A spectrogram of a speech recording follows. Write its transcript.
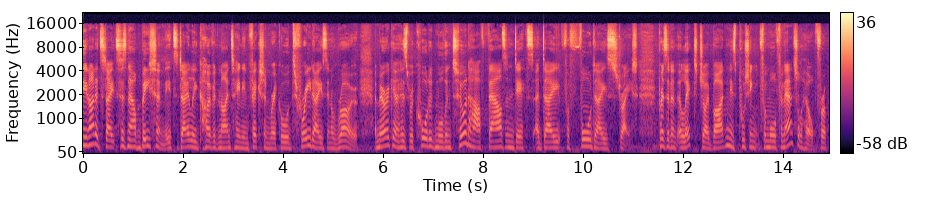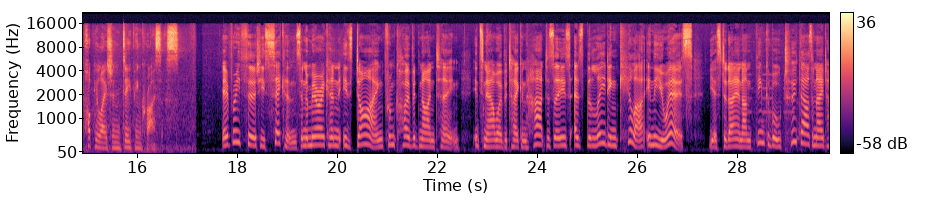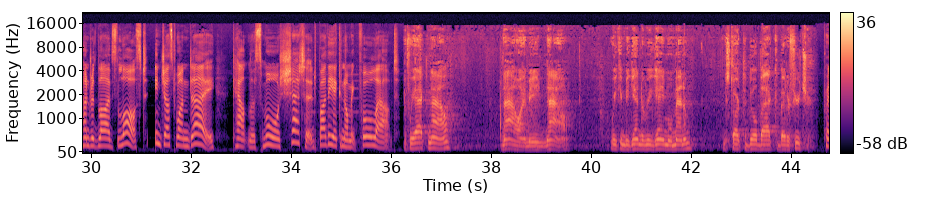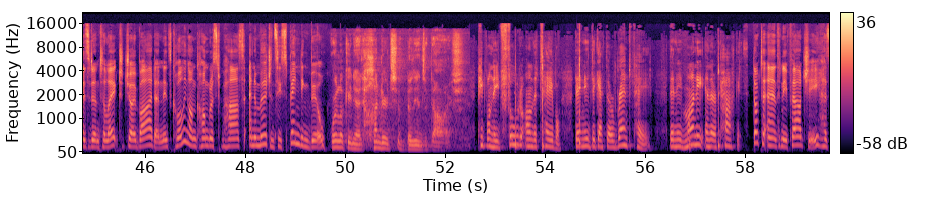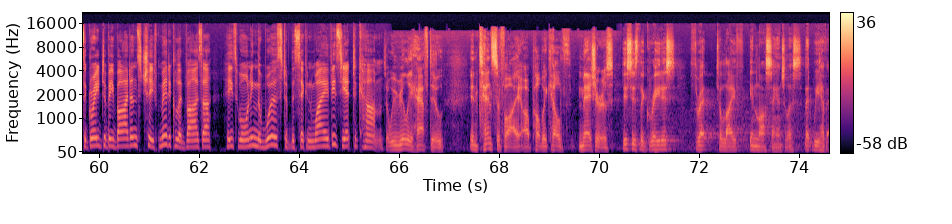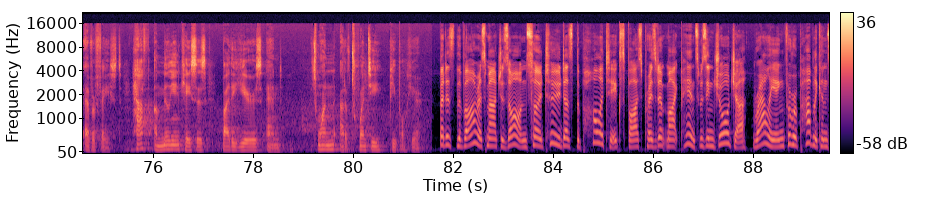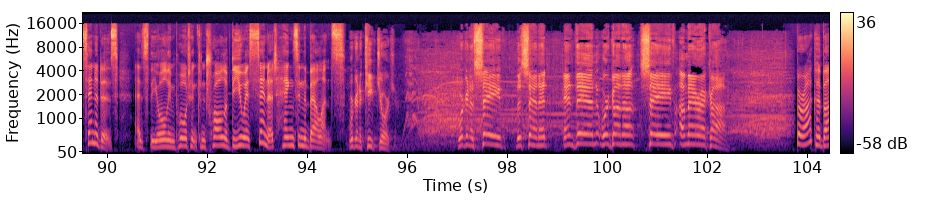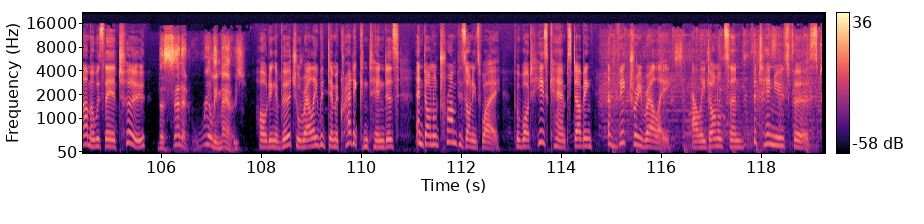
The United States has now beaten its daily COVID 19 infection record three days in a row. America has recorded more than 2,500 deaths a day for four days straight. President elect Joe Biden is pushing for more financial help for a population deep in crisis. Every 30 seconds, an American is dying from COVID 19. It's now overtaken heart disease as the leading killer in the US. Yesterday, an unthinkable 2,800 lives lost in just one day, countless more shattered by the economic fallout. If we act now, now I mean now, we can begin to regain momentum and start to build back a better future. President elect Joe Biden is calling on Congress to pass an emergency spending bill. We're looking at hundreds of billions of dollars. People need food on the table, they need to get their rent paid. They need money in their pockets. Dr. Anthony Fauci has agreed to be Biden's chief medical advisor. He's warning the worst of the second wave is yet to come. So we really have to intensify our public health measures. This is the greatest threat to life in Los Angeles that we have ever faced. Half a million cases by the year's end. It's one out of 20 people here. But as the virus marches on, so too does the politics. Vice President Mike Pence was in Georgia rallying for Republican senators as the all important control of the US Senate hangs in the balance. We're going to keep Georgia. We're going to save the Senate, and then we're going to save America. Barack Obama was there too. The Senate really matters. Holding a virtual rally with Democratic contenders and Donald Trump is on his way for what his camp's dubbing a victory rally. Ali Donaldson for 10 News First.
